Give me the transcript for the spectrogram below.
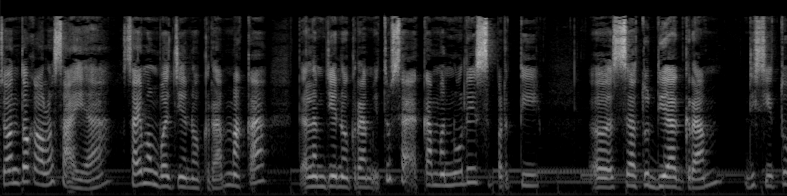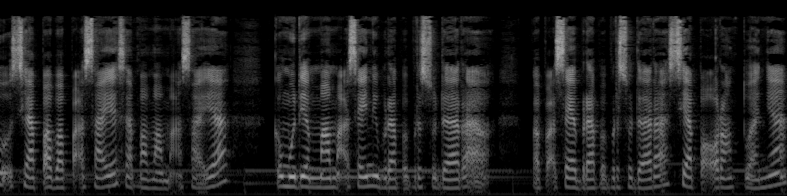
Contoh kalau saya, saya membuat genogram, maka dalam genogram itu saya akan menulis seperti uh, satu diagram. Di situ siapa bapak saya, siapa mama saya, kemudian mama saya ini berapa bersaudara, bapak saya berapa bersaudara, siapa orang tuanya,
